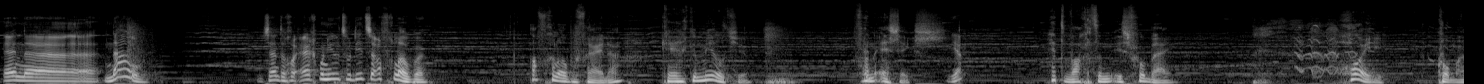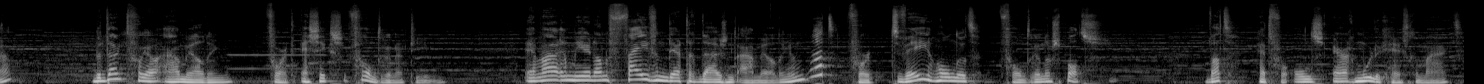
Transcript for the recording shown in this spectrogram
En eh, nou, we zijn toch wel erg benieuwd hoe dit is afgelopen. Afgelopen vrijdag kreeg ik een mailtje van Essex. Ja. Het wachten is voorbij. Hoi, komma. Bedankt voor jouw aanmelding voor het Essex Frontrunner Team. Er waren meer dan 35.000 aanmeldingen Wat? voor 200 frontrunner spots. Wat het voor ons erg moeilijk heeft gemaakt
